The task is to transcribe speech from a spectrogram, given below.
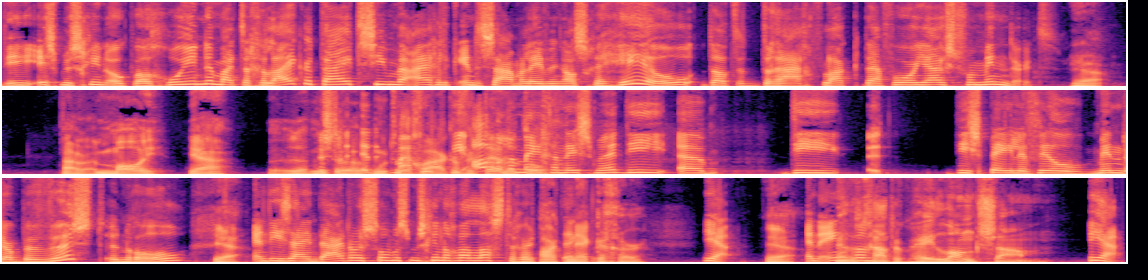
die is misschien ook wel groeiende, maar tegelijkertijd zien we eigenlijk in de samenleving als geheel dat het draagvlak daarvoor juist vermindert. Ja, nou mooi. Ja, dat dus, moeten we, moeten we goed, vaker die vertellen. andere mechanismen die, uh, die, uh, die spelen veel minder bewust een rol. Ja. En die zijn daardoor soms misschien nog wel lastiger te Hardnekkiger. Ja. ja. En, een en dat gaat ook heel langzaam. Ja.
